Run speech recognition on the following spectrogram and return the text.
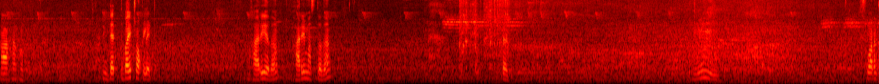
ಹಾಂ ಹಾಂ ಹಾಂ. ಡೆತ್ ಬೈ ಚಾಕ್ಲೇಟ್ ಭಾರಿ ಅದ, ಭಾರಿ ಮಸ್ತ್ ಅದ. ಹ್ಞೂ ಸ್ವರ್ಗ.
